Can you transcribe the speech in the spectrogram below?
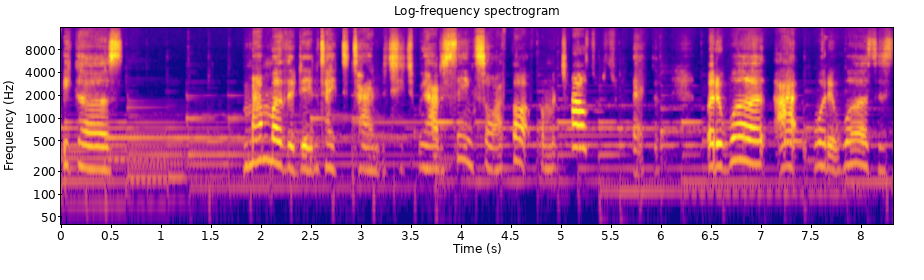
because my mother didn't take the time to teach me how to sing so i thought from a child's perspective. But it was i what it was is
